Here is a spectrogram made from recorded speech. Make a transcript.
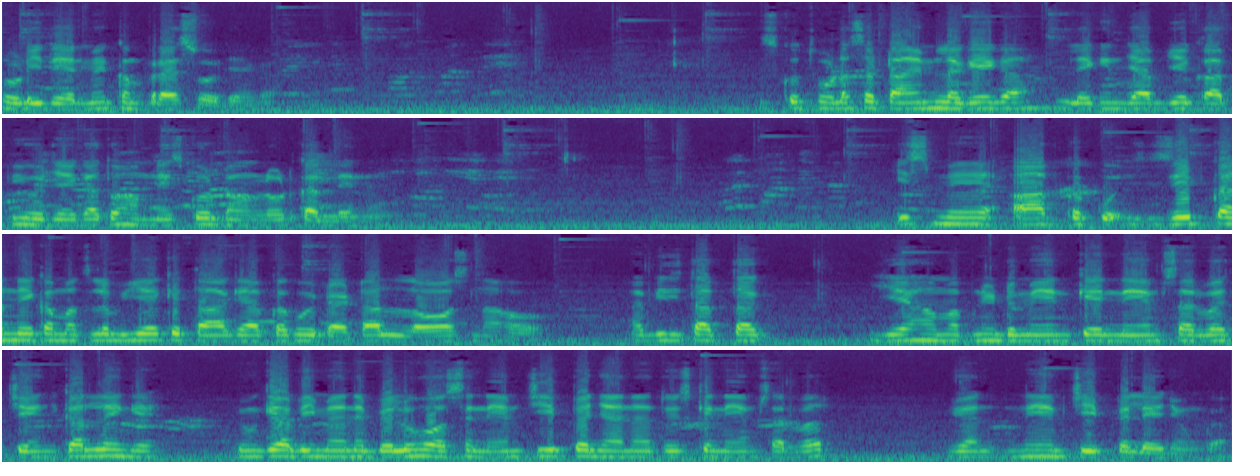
थोड़ी देर में कंप्रेस हो जाएगा। इसको थोड़ा सा टाइम लगेगा, लेकिन जब ये कापी हो जाएगा तो हमने इसको डाउनलोड कर लेना है। इसमें आपका जिप करने का मतलब ये है कि ताकि आपका कोई डाटा लॉस ना हो। अभी तब तक ये हम अपनी डोमेन के नेम सर्वर चेंज कर लेंगे, क्योंकि अभी मैंने बेलू हाउस से नेम चीप पे जाना है तो इसके नेम सर्वर जो नेम चीप पे ले जाऊँगा।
